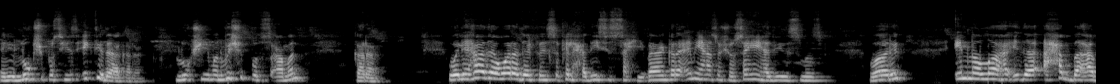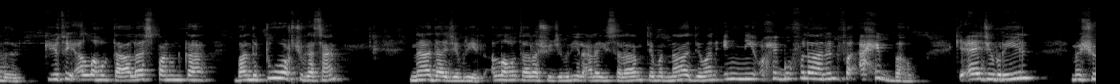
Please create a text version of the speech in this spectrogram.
یعنی لُکھ چھِ پوٚتُس یِہٕنٛز اقتدا کران لُکھ چھِ عمل کران ولهذا ورد في الحديث الصحيح. بيان كرا أمي حسن شو صحيح حديث مز وارد. ان الله اذا احب عبدا. يثي الله تعالى سبحانه كه بند ٹوٹ چھُ گژھان نادا جبريل. الله تعالى شو جبريل عليه السلام. تمن ناد دِوان إني أحب فلانا فأحبه. كي أي جبريل مش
